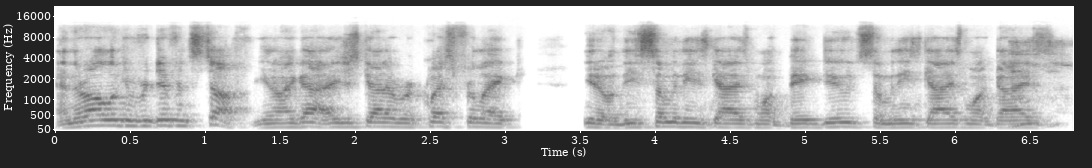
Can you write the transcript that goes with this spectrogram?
and they're all looking for different stuff. You know, I got I just got a request for like you know these some of these guys want big dudes some of these guys want guys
